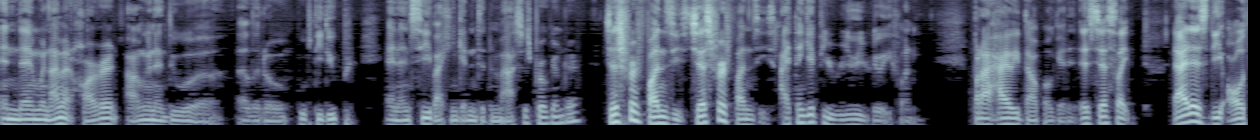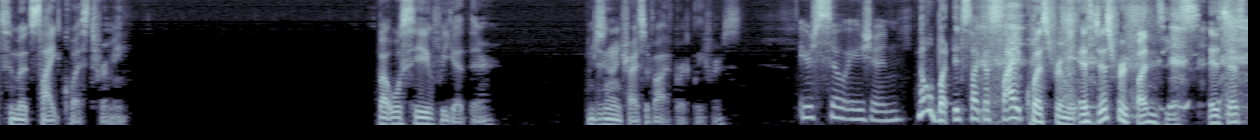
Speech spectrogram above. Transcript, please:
And then when I'm at Harvard, I'm gonna do a, a little whoop de doop and then see if I can get into the master's program there. Just for funsies, just for funsies. I think it'd be really, really funny. But I highly doubt I'll get it. It's just like that is the ultimate side quest for me. But we'll see if we get there. I'm just gonna try survive Berklee first. You're so Asian. No, but it's like a side quest for me. It's just for funsies. It's just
